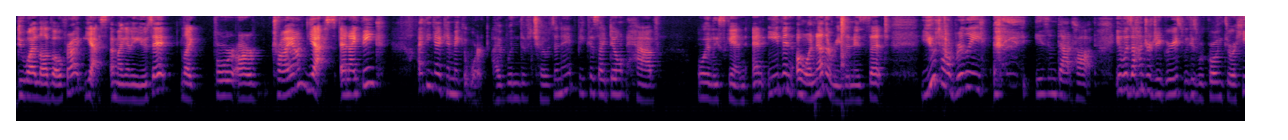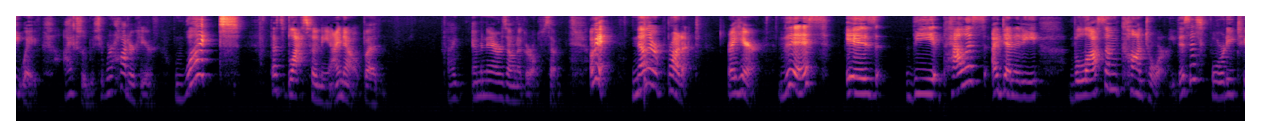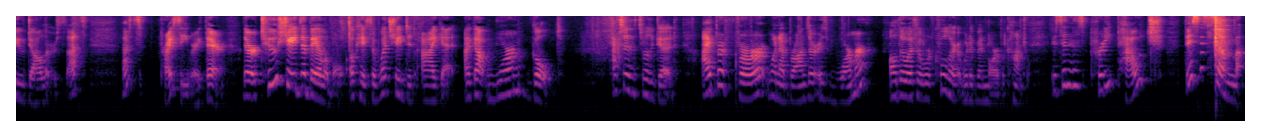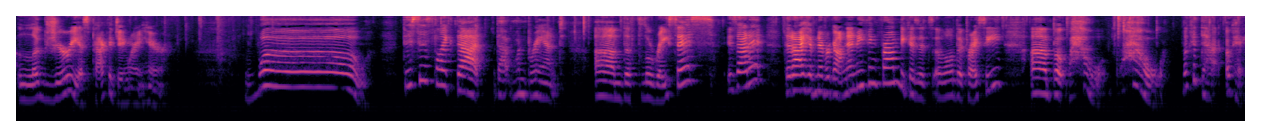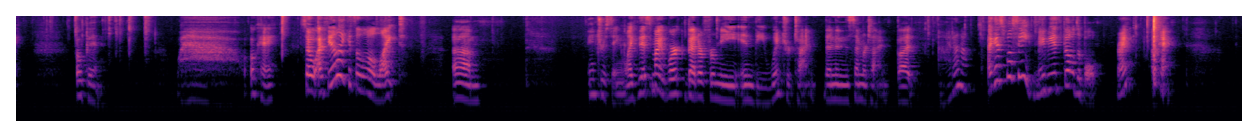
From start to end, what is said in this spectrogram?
do I love Ofra? Yes. Am I going to use it like for our try on? Yes. And I think I think I can make it work. I wouldn't have chosen it because I don't have oily skin. And even oh, another reason is that Utah really isn't that hot. It was 100 degrees because we're going through a heat wave. I actually wish it were hotter here. What? That's blasphemy. I know, but I am an Arizona girl. So, okay, another product right here. This is the Palace Identity Blossom Contour. This is $42. That's that's pricey right there. There are two shades available. Okay, so what shade did I get? I got warm gold. Actually, that's really good. I prefer when a bronzer is warmer, although if it were cooler, it would have been more of a contour. It's in this pretty pouch. This is some luxurious packaging right here. Whoa! This is like that that one brand, um, the Florasis. Is that it? That I have never gotten anything from because it's a little bit pricey. Uh, but wow, wow! Look at that. Okay, open. Wow. Okay. So I feel like it's a little light. Um, interesting. Like this might work better for me in the wintertime than in the summertime, but I don't know. I guess we'll see. Maybe it's buildable, right? Okay.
